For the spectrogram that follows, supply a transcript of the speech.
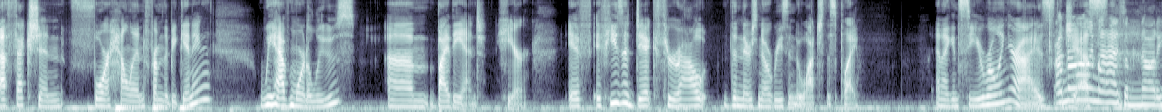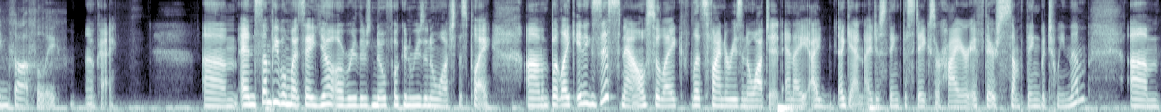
affection for Helen from the beginning, we have more to lose um, by the end here. If if he's a dick throughout, then there's no reason to watch this play. And I can see you rolling your eyes. I'm not Jess. rolling my eyes, I'm nodding thoughtfully. Okay. Um, and some people might say, yeah, Aubrey, there's no fucking reason to watch this play. Um, but like it exists now, so like let's find a reason to watch it. And I, I again, I just think the stakes are higher if there's something between them. Um,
